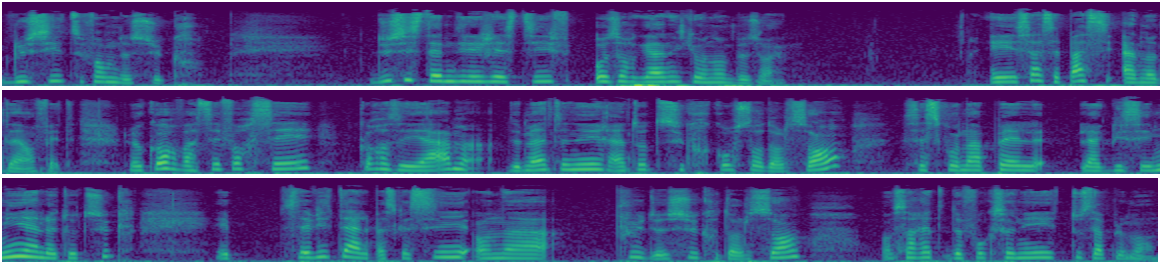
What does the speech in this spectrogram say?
glucides sous forme de sucre, du système digestif aux organes qui en ont besoin. Et ça, c'est pas si anodin en fait. Le corps va s'efforcer, corps et âme, de maintenir un taux de sucre constant dans le sang. C'est ce qu'on appelle la glycémie, hein, le taux de sucre c'est vital parce que si on a plus de sucre dans le sang, on s'arrête de fonctionner tout simplement.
